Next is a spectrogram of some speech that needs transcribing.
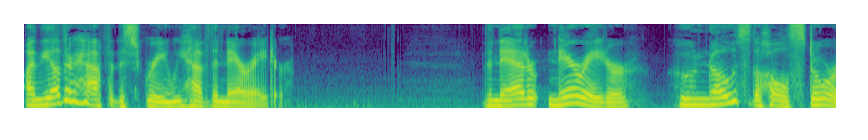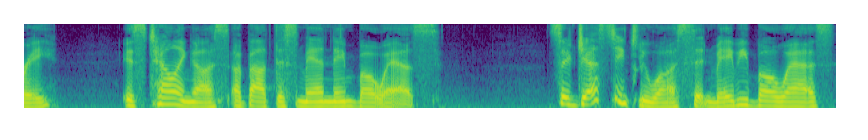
On the other half of the screen, we have the narrator. The narrator, who knows the whole story, is telling us about this man named Boaz, suggesting to us that maybe Boaz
